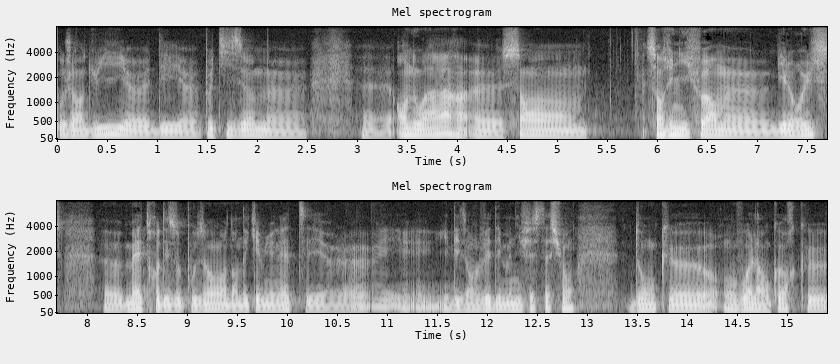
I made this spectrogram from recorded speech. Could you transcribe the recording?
aujourd'hui des petits hommes en noir, sans, sans uniforme biélorusse, euh, mettre des opposants dans des camionnettes et, euh, les enlever des manifestations. Donc euh, on voit là encore que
